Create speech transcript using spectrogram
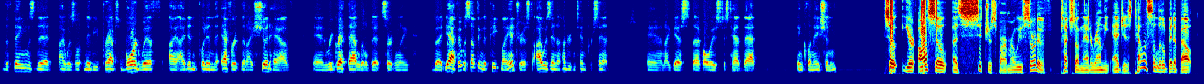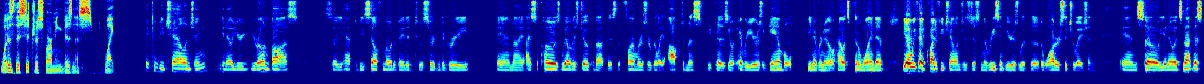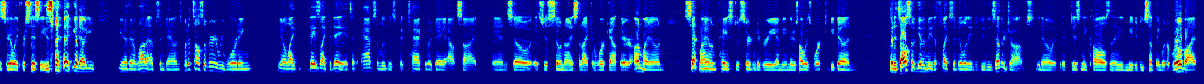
the things that I was maybe perhaps bored with, I, I didn't put in the effort that I should have, and regret that a little bit certainly. But yeah, if it was something that piqued my interest, I was in 110%. And I guess I've always just had that inclination. So you're also a citrus farmer. We've sort of touched on that around the edges. Tell us a little bit about what is the citrus farming business like? It can be challenging you know, you're your own boss. So you have to be self motivated to a certain degree. And I, I, suppose we always joke about this that farmers are really optimists because you know every year is a gamble. You never know how it's going to wind up. You know, we've had quite a few challenges just in the recent years with the, the water situation, and so you know it's not necessarily for sissies. you know, you you know there are a lot of ups and downs, but it's also very rewarding. You know, like days like today, it's an absolutely spectacular day outside, and so it's just so nice that I can work out there on my own set my own pace to a certain degree. I mean, there's always work to be done, but it's also given me the flexibility to do these other jobs. You know, if, if Disney calls and they need me to do something with a robot,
